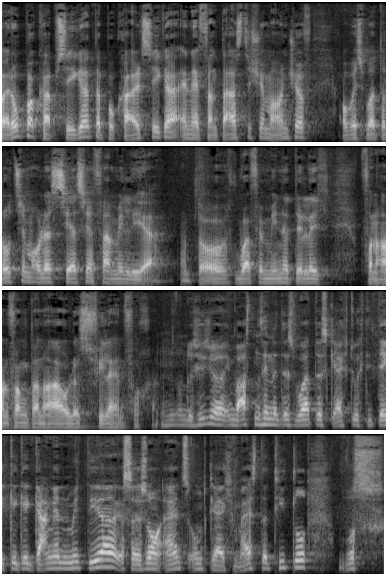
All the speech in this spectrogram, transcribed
Europacup-Sieger, der Pokalsieger, eine fantastische Mannschaft, aber es war trotzdem alles sehr, sehr familiär. Und da war für mich natürlich von Anfang dann auch alles viel einfacher. Mhm, und es ist ja im wahrsten Sinne des Wortes gleich durch die Decke gegangen mit dir, Saison 1 und gleich Meistertitel. Was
